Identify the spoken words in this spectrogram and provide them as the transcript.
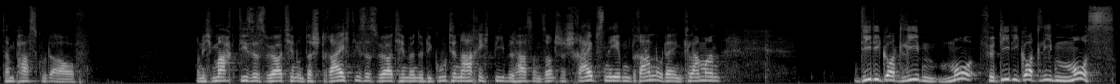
Dann pass gut auf. Und ich mag dieses Wörtchen, unterstreich dieses Wörtchen, wenn du die gute Nachricht Bibel hast. Ansonsten schreib es nebendran oder in Klammern. Die, die Gott lieben, für die, die Gott lieben muss,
